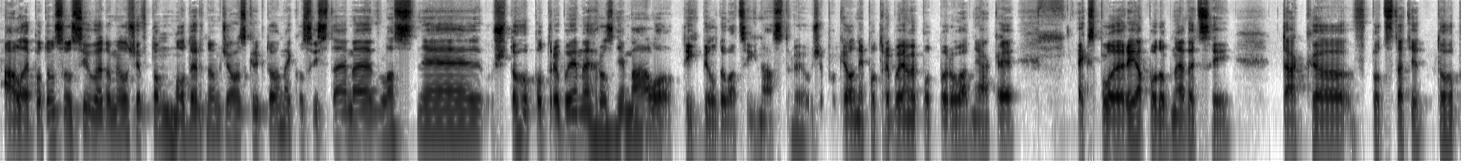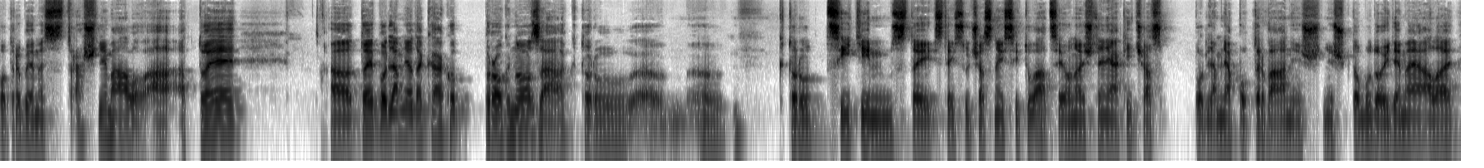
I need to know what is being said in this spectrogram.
Ale potom som si uvedomil, že v tom modernom javascriptovom ekosystéme vlastne už toho potrebujeme hrozne málo tých buildovacích nástrojov, že pokiaľ nepotrebujeme podporovať nejaké explorery a podobné veci, tak e, v podstate toho potrebujeme strašne málo. A, a to je to je podľa mňa taká ako prognóza, ktorú, e, e, ktorú cítim z tej, z tej súčasnej situácie. Ono ešte nejaký čas podľa mňa potrvá, než, než k tomu dojdeme, ale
